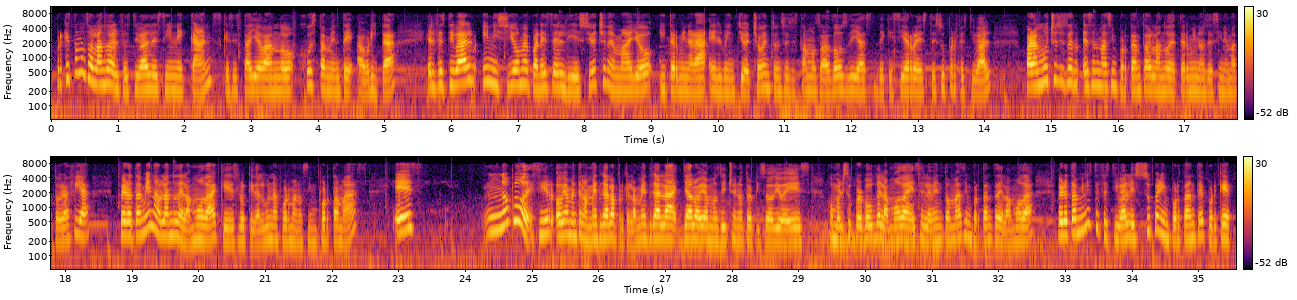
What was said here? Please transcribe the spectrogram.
Porque estamos hablando del Festival de Cine Cannes que se está llevando justamente ahorita. El festival inició me parece el 18 de mayo y terminará el 28, entonces estamos a dos días de que cierre este super festival. Para muchos es el, más importante hablando de términos de cinematografía, pero también hablando de la moda, que es lo que de alguna forma nos importa más, es no puedo decir, obviamente la Met Gala, porque la Met Gala, ya lo habíamos dicho en otro episodio, es como el Super Bowl de la moda, es el evento más importante de la moda, pero también este festival es súper importante porque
